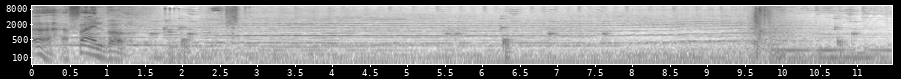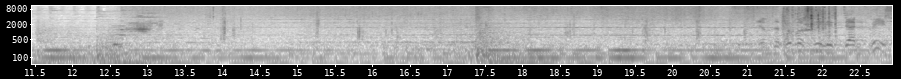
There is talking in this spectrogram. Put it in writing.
Ah, a fine bow. People see these dead priests,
